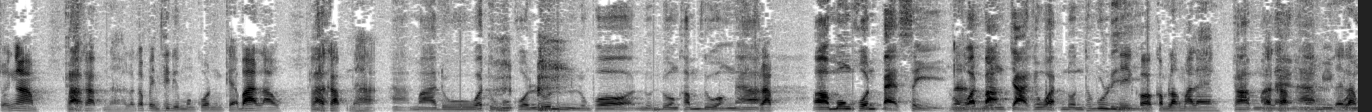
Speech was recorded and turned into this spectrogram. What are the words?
สวยงามครับนะครับนะแล้วก็เป็นสิริมงคลแก่บ้านเราครับ นะครับนะฮะ อ่ามาดูวัตถุมงคลรุ่น หลวงพ่อหนุนดวงค้ำดวงนะฮะครับ อ่ามงคล 84 ของอ่าวัดบางจากจังหวัดนนทบุรีนี่ก็กำลังมาแรงครับมาแรนะงบฮะมีได้ครับ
